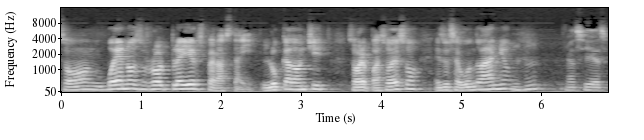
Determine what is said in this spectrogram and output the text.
son buenos role players, pero hasta ahí. Luka Doncic sobrepasó eso en su segundo año. Así es.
